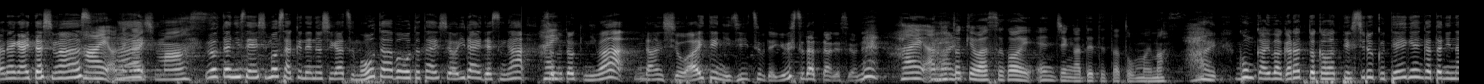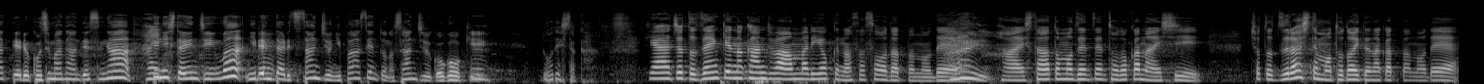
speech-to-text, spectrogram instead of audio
お願いいたします。はいお願いします。魚谷選手も昨年の4月モーターボート大賞以来ですが、その時には男子を相手に G2 で優出だったんですよね。はいあの時はすごいエンジンが出てたと思います。はい、今回はガラッと変わって出力低減型になっている小島なんですが、手にしたエンジンは2連対率32%の35号機、どうでしたか？いやーちょっと前傾の感じはあんまり良くなさそうだったので、はい。はい、スタートも全然届かないしちょっとずらしても届いてなかったので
